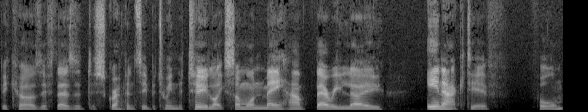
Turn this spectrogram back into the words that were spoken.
because if there's a discrepancy between the two, like someone may have very low inactive form,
